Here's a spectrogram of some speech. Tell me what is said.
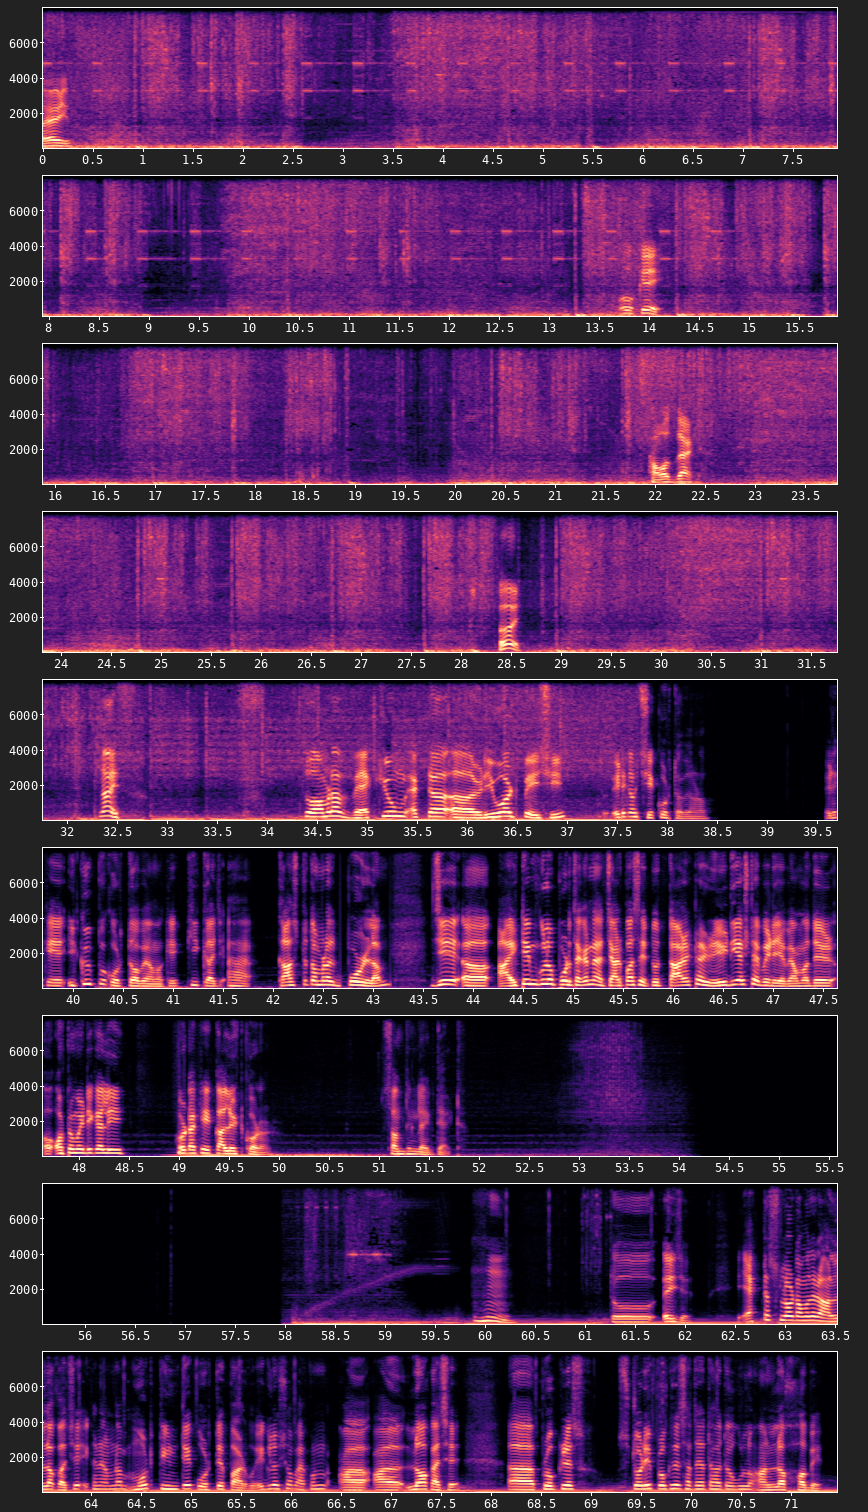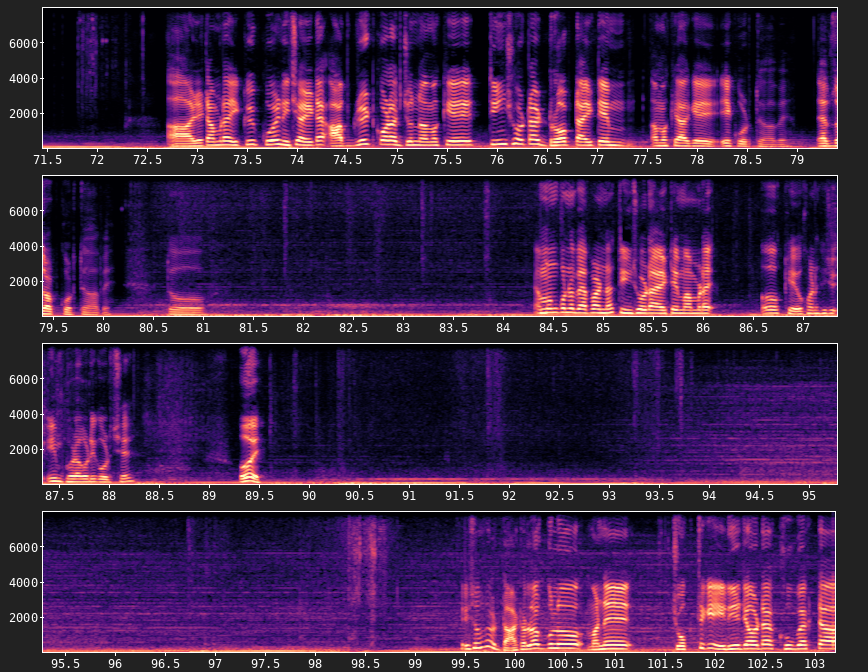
You? Okay. How was that? Hey! Nice তো আমরা ভ্যাকিউম একটা রিওয়ার্ড পেয়েছি। তো এটাকে আমি চেক করতে হবে, দাঁড়াও। এটাকে ইকুইপও করতে হবে আমাকে, কি কাজ হ্যাঁ কাজটা তো আমরা পড়লাম। যে আইটেমগুলো পড়ে থাকে না চারপাশে, তো তার একটা রেডিয়াসটা বেড়ে যাবে আমাদের অটোমেটিক্যালি ওটাকে কালেক্ট করার। সামথিং লাইক দ্যাট হুম, তো এই যে। একটা স্লট আমাদের আনলক আছে, এখানে আমরা মোট তিনটে করতে পারব। এগুলো সব এখন লক আছে। প্রোগ্রেস স্টোরি প্রোগ্রেসের সাথে সাথে হয়তো ওগুলো আনলক হবে। আর এটা আমরা ইকুইপ করে নিচ্ছি, আর এটা আপগ্রেড করার জন্য আমাকে তিনশোটা ড্রপড আইটেম আমাকে আগে এ করতে হবে অ্যাবজর্ব করতে হবে। তো এমন কোনো ব্যাপার না, তিনশোটা আইটেম আমরা ওকে ওখানে কিছু ইম ঘোরাঘুরি করছে। ওই! এই সমস্ত ডাটালগগুলো মানে চোখ থেকে এড়িয়ে যাওয়াটা খুব একটা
